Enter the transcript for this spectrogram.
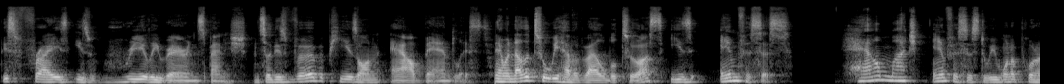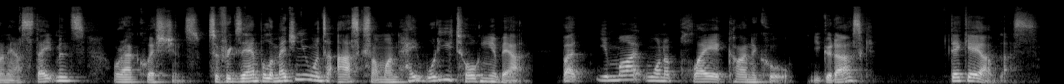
this phrase is really rare in Spanish, and so this verb appears on our banned list. Now, another tool we have available to us is emphasis. How much emphasis do we want to put on our statements or our questions? So, for example, imagine you want to ask someone, hey, what are you talking about? But you might want to play it kind of cool. You could ask, ¿De qué hablas?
